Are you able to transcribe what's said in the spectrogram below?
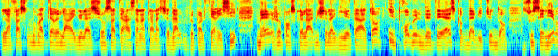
la façon dont la théorie de la régulation s'intéresse à l'international. Je ne vais pas le faire ici, mais je pense que là, Michel Aguilletta a tort. Il promule le DTS comme d'habitude dans sous ses livres,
